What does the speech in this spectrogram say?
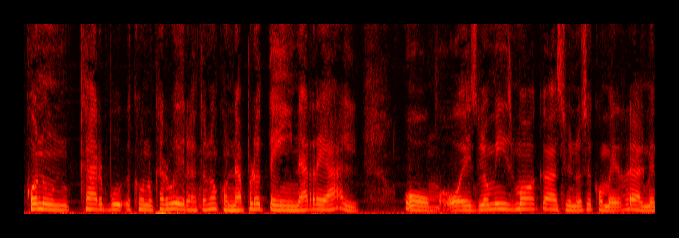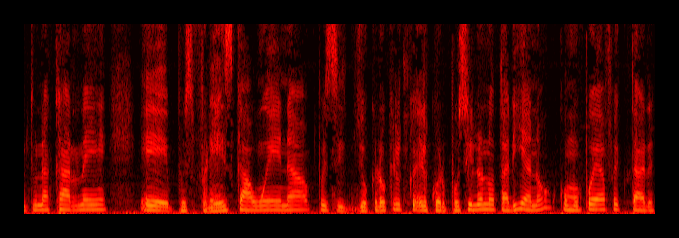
con un carbo, con un carbohidrato, no, con una proteína real. O, o es lo mismo acá si uno se come realmente una carne eh, pues fresca, buena, pues yo creo que el, el cuerpo sí lo notaría, ¿no? ¿Cómo puede afectar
